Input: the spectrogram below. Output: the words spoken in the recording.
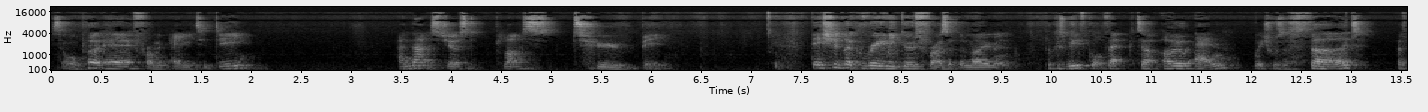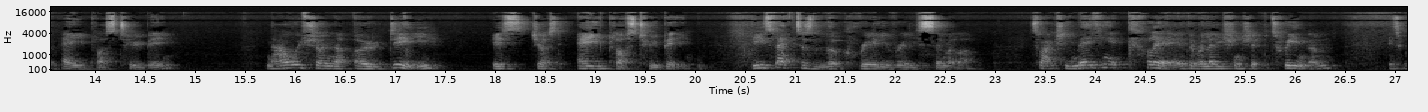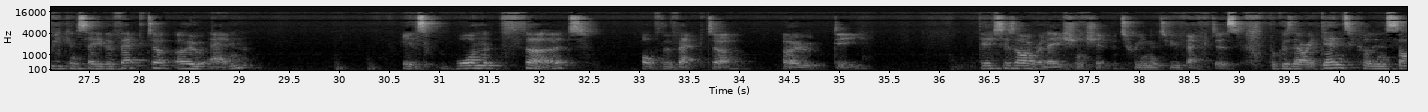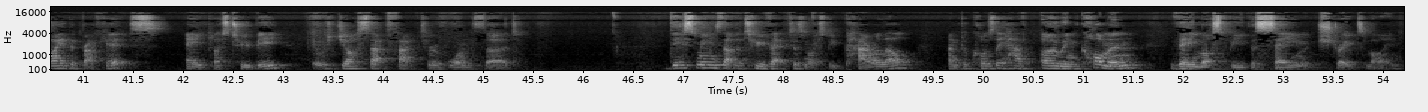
So we'll put here from A to D, and that's just plus 2b. This should look really good for us at the moment because we've got vector ON, which was a third of A plus 2b, now we've shown that OD is just a plus 2b. These vectors look really, really similar. So actually making it clear the relationship between them is we can say the vector ON is one third of the vector OD. This is our relationship between the two vectors. Because they're identical inside the brackets, a plus 2b, it was just that factor of one third. This means that the two vectors must be parallel, and because they have O in common, they must be the same straight line.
